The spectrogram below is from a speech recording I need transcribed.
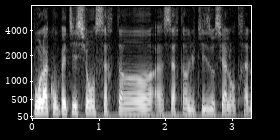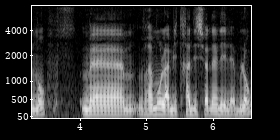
pour la compétition, certains, euh, certains l'utilisent aussi à l'entraînement, mais euh, vraiment l'habit traditionnel, il est blanc.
